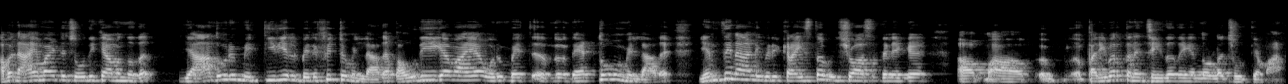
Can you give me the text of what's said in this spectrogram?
അപ്പൊ ന്യായമായിട്ട് ചോദിക്കാമെന്നത് യാതൊരു മെറ്റീരിയൽ ബെനിഫിറ്റും ഇല്ലാതെ ഭൗതികമായ ഒരു നേട്ടവും ഇല്ലാതെ എന്തിനാണ് ഇവർ ക്രൈസ്തവ വിശ്വാസത്തിലേക്ക് പരിവർത്തനം ചെയ്തത് എന്നുള്ള ചോദ്യമാണ്.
